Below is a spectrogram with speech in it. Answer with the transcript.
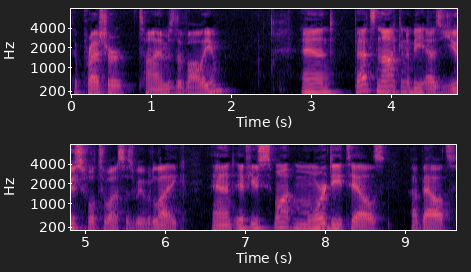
the pressure times the volume. And that's not going to be as useful to us as we would like. And if you want more details about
